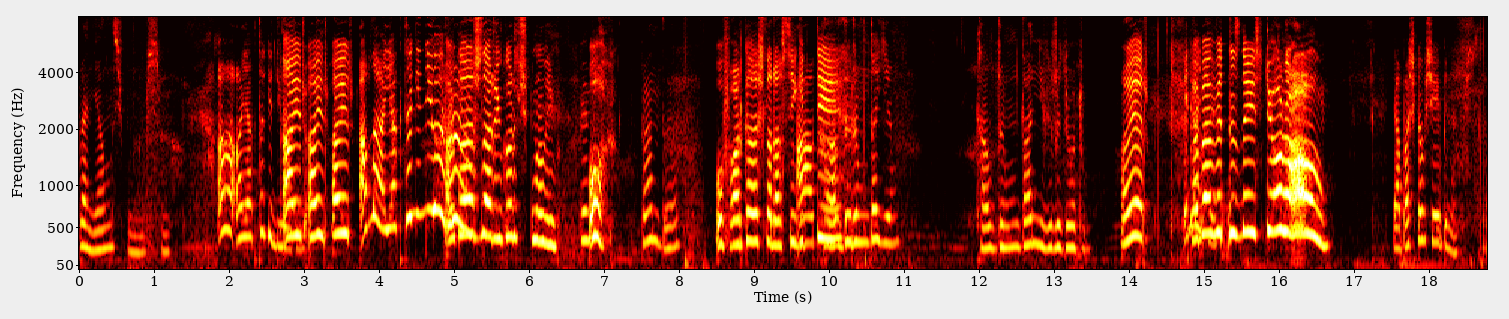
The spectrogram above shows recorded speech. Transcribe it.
Ben yanlış bilmişim. Aa ayakta gidiyor. Hayır hayır hayır. Abla ayakta gidiyorum. Arkadaşlar yukarı çıkmalıyım. Ben, Oh. ben de. Of arkadaşlar Asya Aa, gitti. kaldırımdayım. Kaldırımdan yürüyorum. Hayır. Beni Ya ben Wednesday istiyorum. Ya başka bir şeye binin işte.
